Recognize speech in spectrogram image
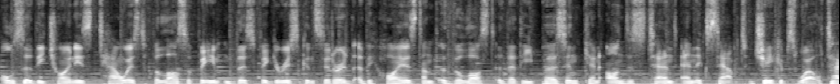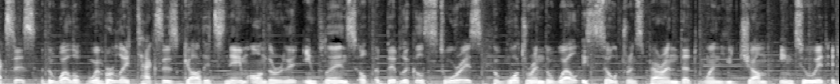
Also, the the Chinese Taoist philosophy, this figure is considered the highest and the last that a person can understand and accept. Jacob's Well, Texas. The Well of Wimberley, Texas got its name under the influence of biblical stories. The water in the well is so transparent that when you jump into it, it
